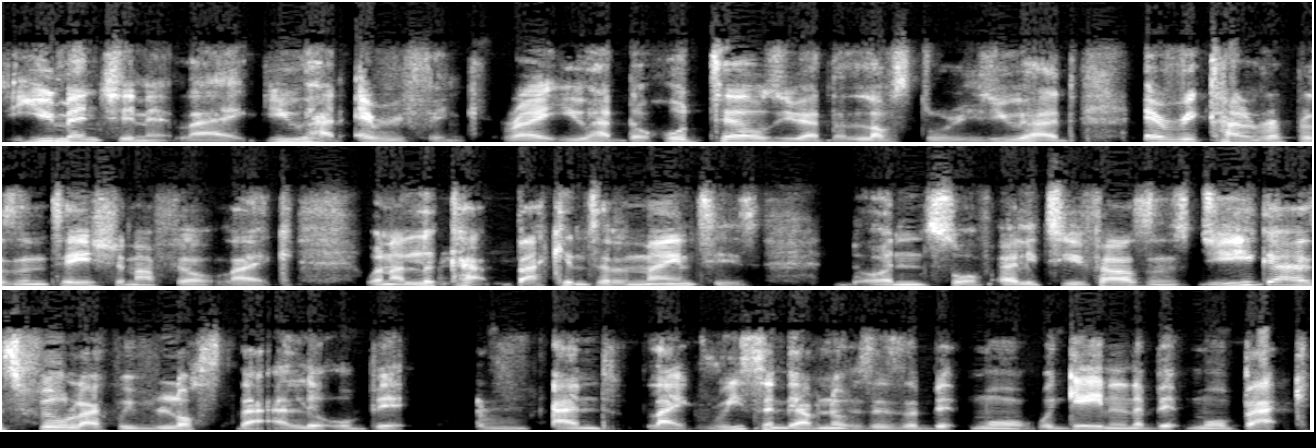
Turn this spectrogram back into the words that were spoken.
you mentioned it, like you had everything, right? You had the hotels you had the love stories, you had every kind of representation. I felt like when I look at back into the 90s and sort of early 2000s, do you guys feel like we've lost that a little bit? And like recently, I've noticed there's a bit more, we're gaining a bit more back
